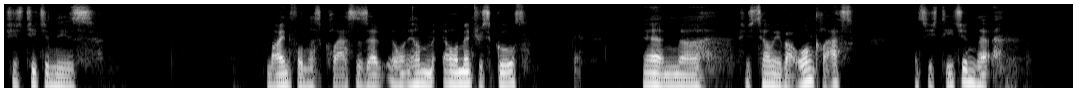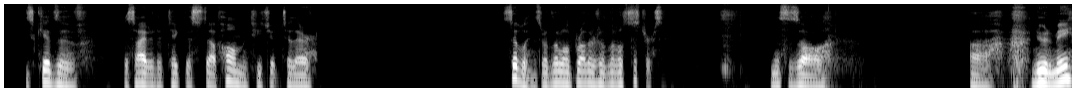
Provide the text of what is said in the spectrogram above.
she's teaching these mindfulness classes at elementary schools, and uh, she's telling me about one class that she's teaching that these kids have decided to take this stuff home and teach it to their siblings or little brothers or little sisters. And this is all uh, new to me,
